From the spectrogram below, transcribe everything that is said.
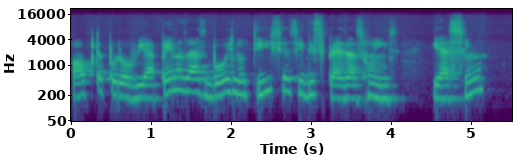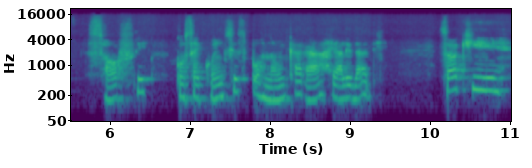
opta por ouvir apenas as boas notícias e despreza as ruins, e assim sofre consequências por não encarar a realidade. Só que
